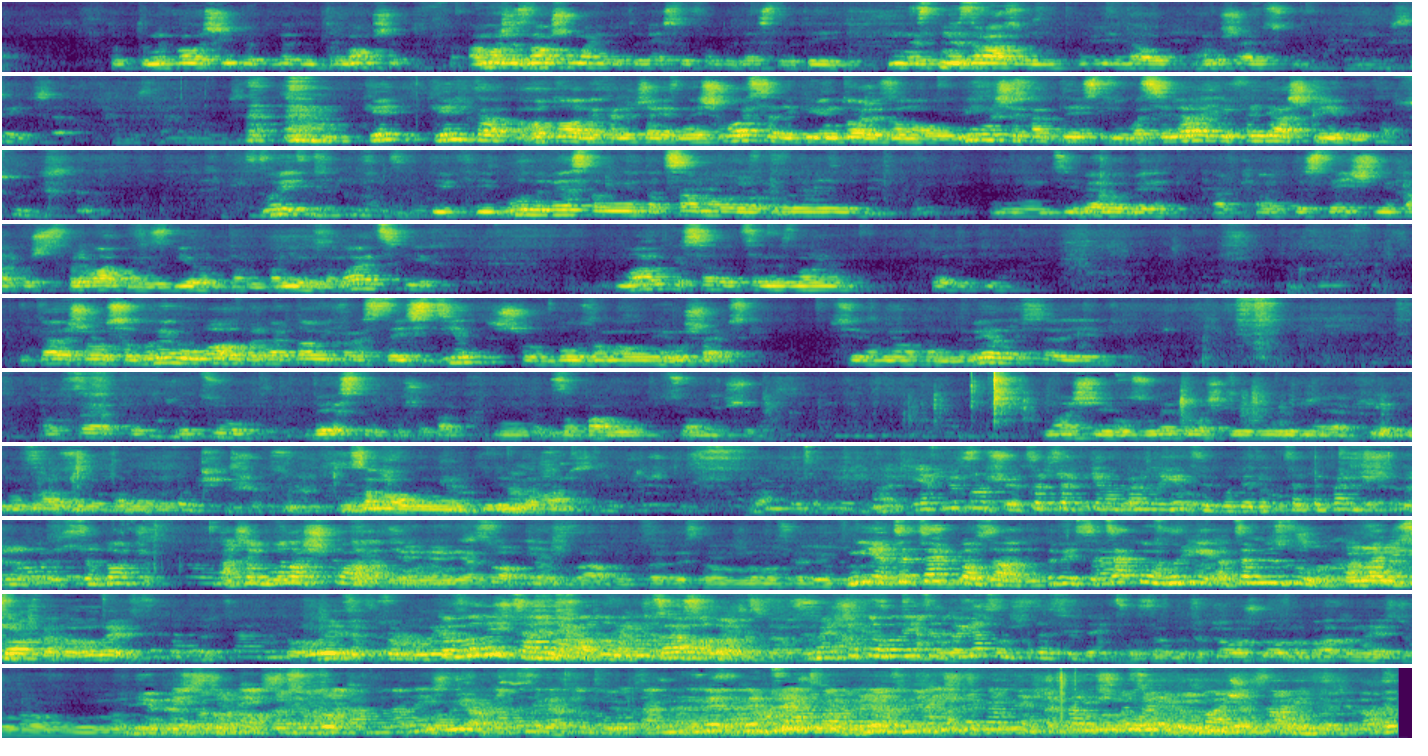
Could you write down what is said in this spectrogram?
Тобто Микола Шкріблік тримав ще, а може знав, що має бути виставка, виставити і не, не зразу віддав Грушевському. Кілька готових речей знайшлося, які він теж замовив інших артистів, Василя і Федя Шкріблика. Ну, і, і, і були виставлені так само е, ці вироби артистичні, також з приватних збірок там панів Завадських, Маркеса, це не знаю, хто такий. І каже, що особливу увагу привертав якраз цей стіл, що був замовлений Грушевський. Всі на нього там дивилися. і Оце цю виставку, що так мені так запало в цьому, що наші гузули трошки видно, як хит, не зразу замовлення віддавати. Я перепрошую, це все-таки, напевно, є цей будинок. Це тепер садочок. А то була школа. Ні, ні, ні, сопка ззаду. Це десь на, на москалі. Ні, це церква ззаду. Дивися, церква вгорі, а це внизу. А не сопка, то голиця. То голиця, то сок То голиця. не Це школа. Ну, якщо то голиця, то ясно, що це сюди. Це початкова школа набагато нижче. Вона Ні, де Нижче, садок, нижче, де садок. вона ну, нижче, Ну, я- вона не я- видно було так.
